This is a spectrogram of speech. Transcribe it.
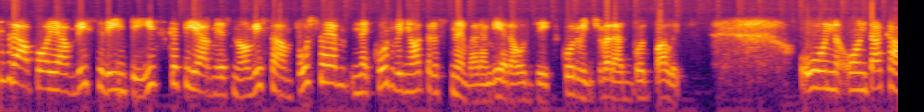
izrāpojām visi riņķi, izskatījāmies no visām pusēm, nekur viņu atrast nevaram ieraudzīt, kur viņš varētu būt palicis. Un, un tā, kā,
